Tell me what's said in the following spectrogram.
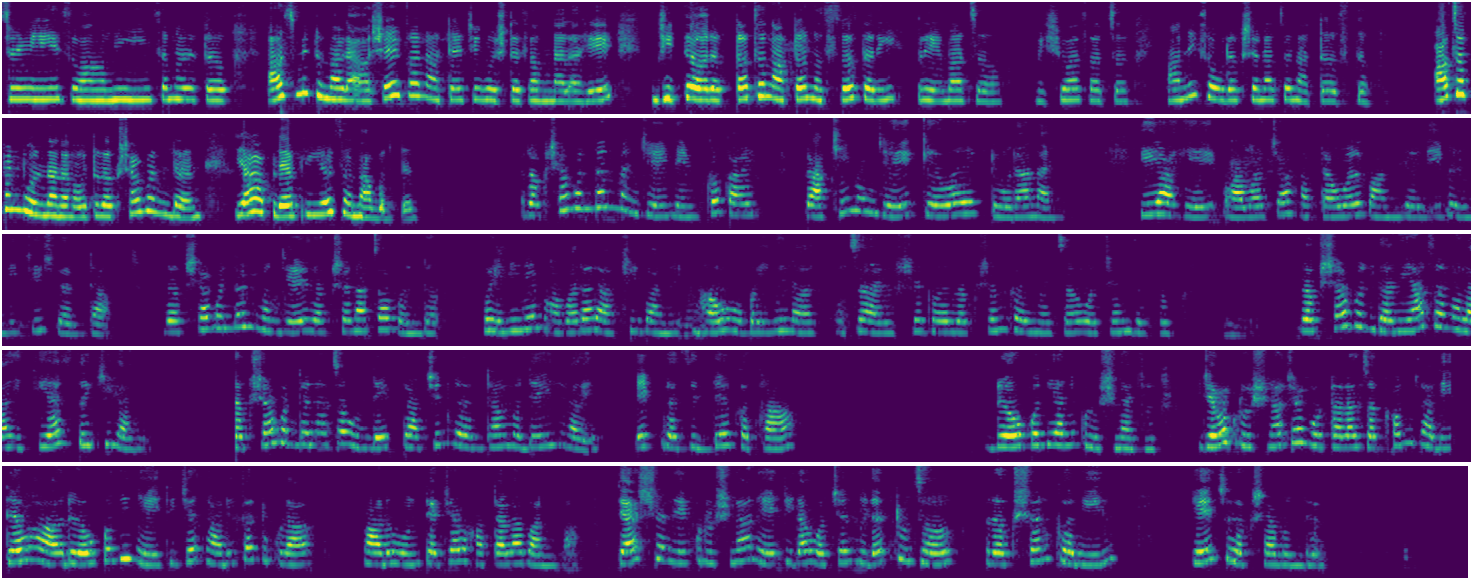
श्री स्वामी समर्थ. आज मी तुम्हाला अशा एका नात्याची गोष्ट सांगणार आहे जिथं रक्ताचं नातं नसतं तरी प्रेमाचं विश्वासाचं आणि संरक्षणाचं नातं असतं. आज आपण बोलणार आहोत रक्षाबंधन या आपल्या प्रिय सणाबद्दल. रक्षाबंधन म्हणजे नेमकं काय? राखी म्हणजे केवळ एक दोरा नाही. ती आहे भावाच्या हातावर बांधलेली बहिणीची श्रद्धा. रक्षाबंधन म्हणजे रक्षणाचा बंध. बहिणीने भावाला राखी बांधली. भाऊ बहिणीला तिचं आयुष्यभर रक्षण करण्याचं वचन देतो. रक्षाबंधन या सणाला इतिहास देखील आहे. रक्षाबंधनाचा उल्लेख प्राचीन ग्रंथांमध्येही आहे. एक प्रसिद्ध कथा द्रौपदी आणि कृष्णाची. जेव्हा कृष्णाच्या बोटाला जखम झाली तेव्हा द्रौपदीने तिच्या साडीचा तुकडा फाडून त्याच्या हाताला बांधला. त्या क्षणी कृष्णाने तिला वचन दिलं तुझं रक्षण करील हेच रक्षाबंधन.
